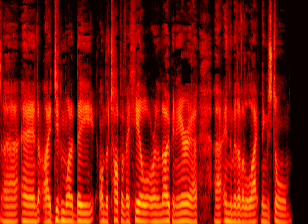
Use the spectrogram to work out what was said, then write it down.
Uh, and I didn't want to be on the top of a hill or in an open area in the middle of a lightning storm.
